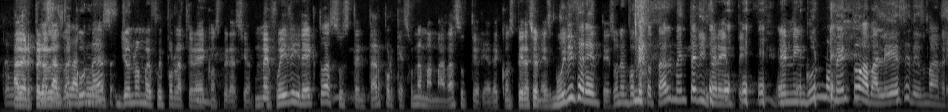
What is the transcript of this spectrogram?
con A ver, pero las vacunas, yo no me fui por la teoría de conspiración. Me fui directo a sustentar porque es una mamada su teoría de conspiración. Es muy diferente, es un enfoque totalmente diferente. En ningún momento avalé ese desmadre.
